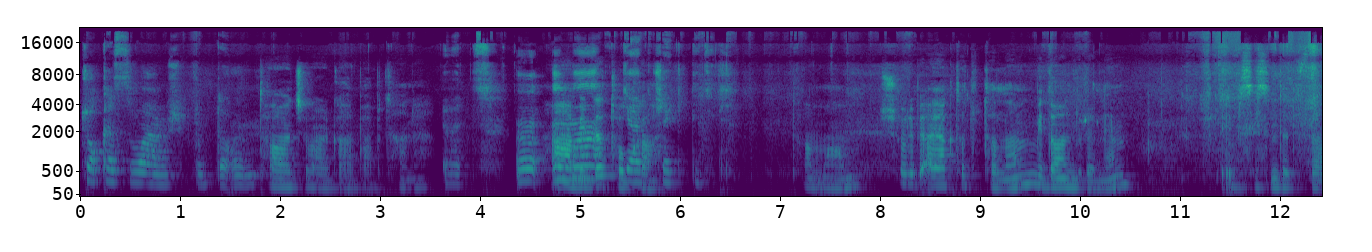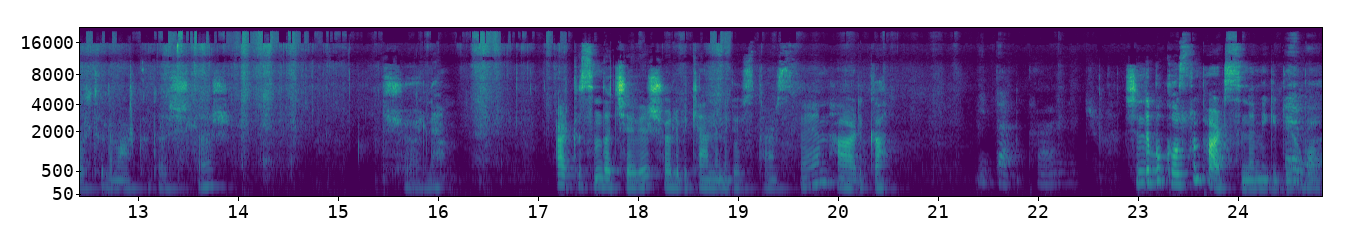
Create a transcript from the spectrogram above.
Tokası varmış burada onun. Tacı var galiba bir tane. Evet. Ama bir de toka. gerçek değil. Tamam. Şöyle bir ayakta tutalım. Bir döndürelim. Elbisesini de düzeltelim arkadaşlar. Şöyle. Arkasını da çevir. Şöyle bir kendini göstersin. Harika. Bir dakika. Şimdi bu kostüm partisine mi gidiyor bu? Evet.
